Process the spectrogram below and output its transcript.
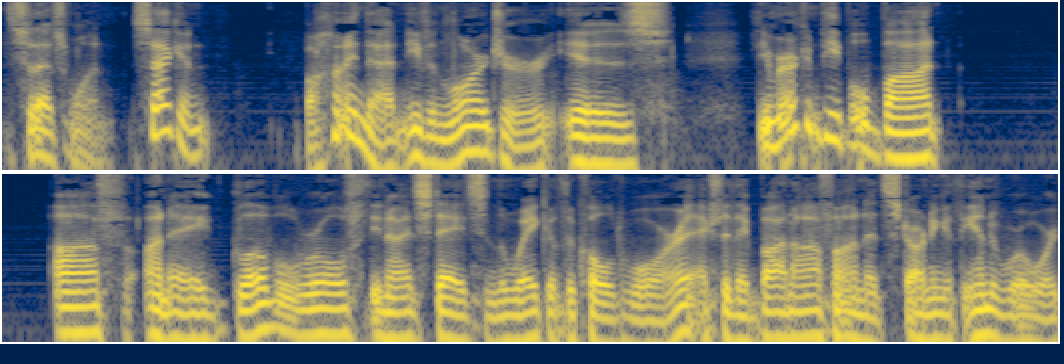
so. That's one. Second, behind that, and even larger, is the American people bought off on a global role for the United States in the wake of the Cold War. Actually, they bought off on it starting at the end of World War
